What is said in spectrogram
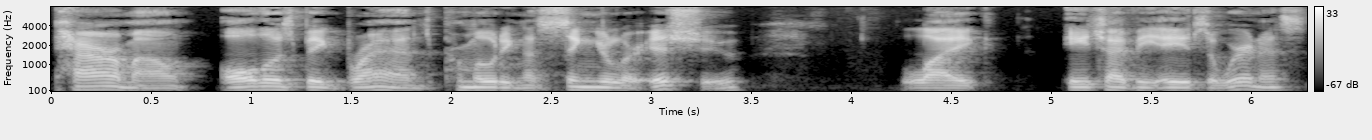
Paramount, all those big brands promoting a singular issue like HIV AIDS awareness,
